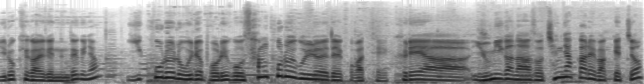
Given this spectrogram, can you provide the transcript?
이렇게 가야겠는데 그냥? 2코를 오히려 버리고 3코를 굴려야 될 것 같아. 그래야 유미가 나와서 책략가를 받겠죠?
